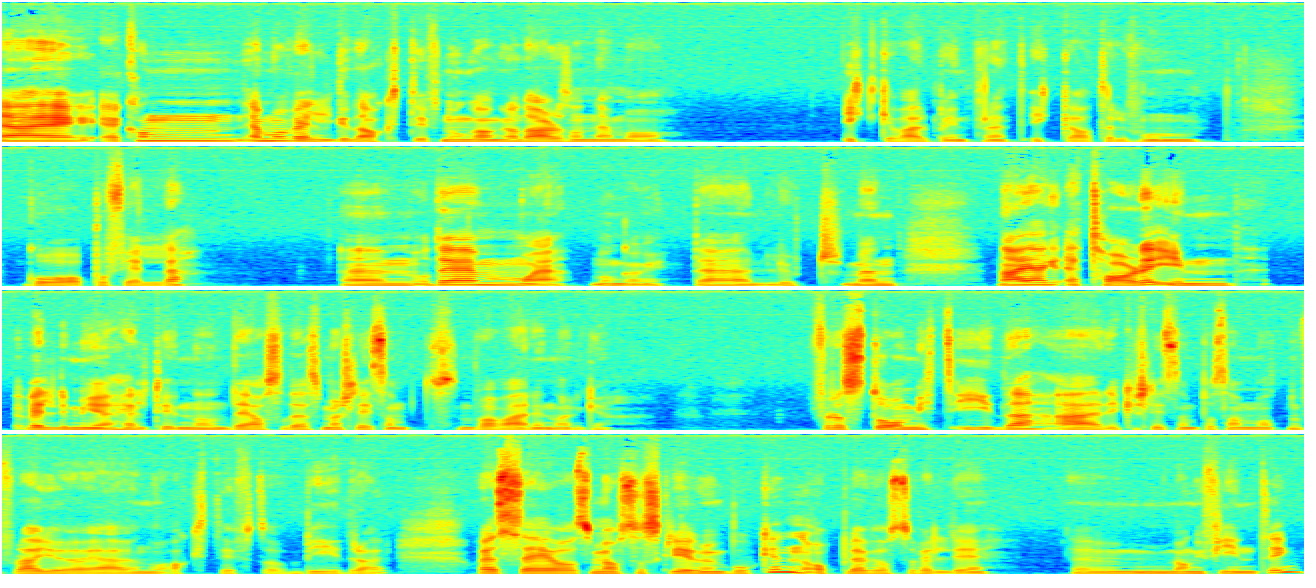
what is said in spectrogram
Jeg, jeg, kan, jeg må velge det aktivt noen ganger, og da er det sånn jeg må ikke være på internett, ikke ha telefonen, gå opp på fjellet. Um, og det må jeg noen ganger. Det er lurt. Men nei, jeg, jeg tar det inn veldig mye hele tiden, og det er også det som er slitsomt med å være i Norge. For å stå midt i det er ikke slitsomt på samme måten, for da gjør jeg jo noe aktivt og bidrar. Og jeg ser jo, som jeg også skriver i boken, opplever også veldig um, mange fine ting.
